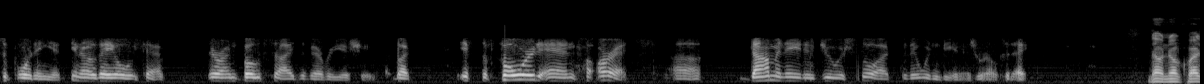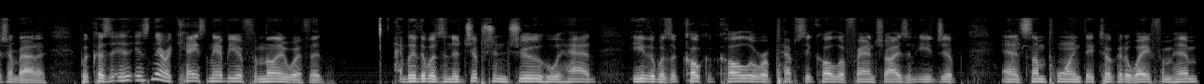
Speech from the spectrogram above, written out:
supporting it. You know, they always have. They're on both sides of every issue. But if the Forward and Haaretz uh, dominated Jewish thought, there wouldn't be an Israel today. No, no question about it. Because isn't there a case? Maybe you're familiar with it. I believe there was an Egyptian Jew who had either was a Coca Cola or a Pepsi Cola franchise in Egypt, and at some point they took it away from him.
